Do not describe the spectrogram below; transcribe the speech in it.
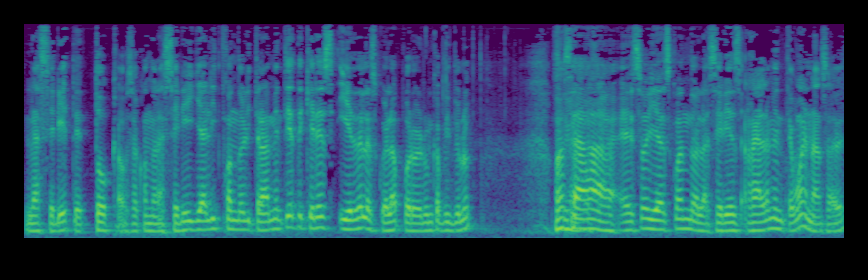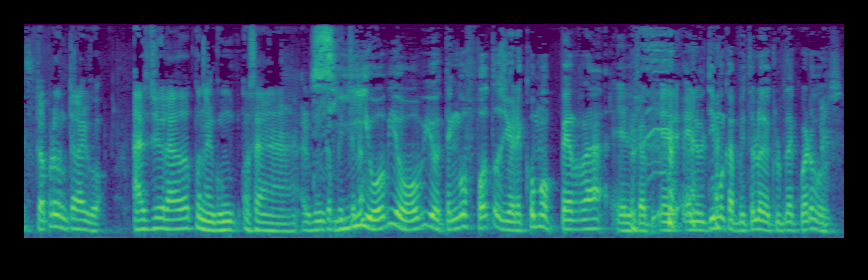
la serie te toca, o sea, cuando la serie ya, cuando literalmente ya te quieres ir de la escuela por ver un capítulo. O Sí, sea, eso ya es cuando la serie es realmente buena, ¿sabes? Te voy a preguntar algo. ¿Has llorado con algún, o sea, algún Sí, capítulo? obvio, obvio. Tengo fotos, lloré como perra el, el, el último capítulo de Club de Cuervos.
